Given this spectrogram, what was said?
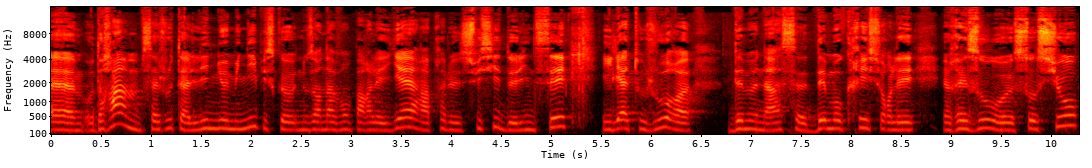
euh, au drame s'ajoute à l'ignominie, puisque nous en avons parlé hier, après le suicide de l'INSEE. Il y a toujours euh, des menaces, des moqueries sur les réseaux euh, sociaux.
